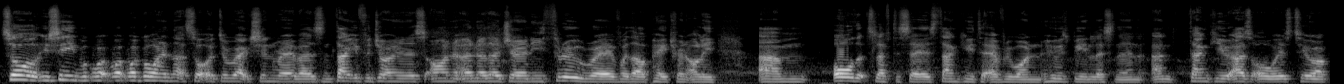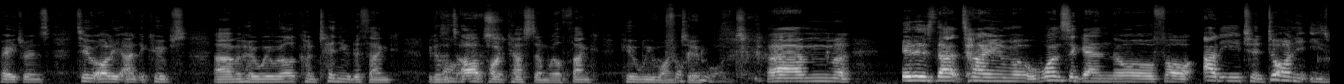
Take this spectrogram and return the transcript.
So you see, we're, we're we're going in that sort of direction, Ravers, and thank you for joining us on another journey through Rave with our patron Ollie. Um, all that's left to say is thank you to everyone who's been listening, and thank you as always to our patrons, to Ollie and Coops, um, who we will continue to thank because it's Oh, our yes. podcast and we'll thank who we want to. want. Um, it is that time once again, though, for Addy to don his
